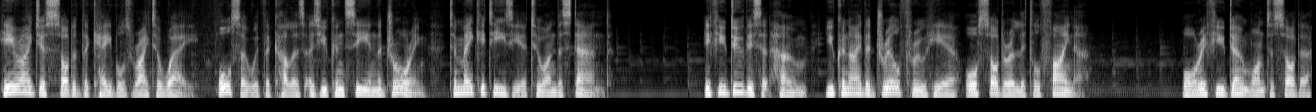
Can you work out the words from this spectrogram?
Here I just soldered the cables right away, also with the colors as you can see in the drawing, to make it easier to understand. If you do this at home, you can either drill through here or solder a little finer. Or if you don't want to solder,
